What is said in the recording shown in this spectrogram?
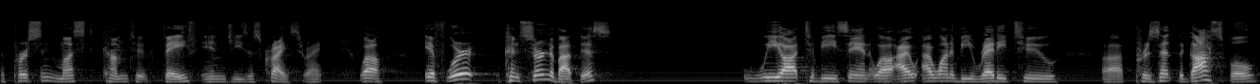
A person must come to faith in Jesus Christ, right? Well, if we're concerned about this, we ought to be saying, well, I, I want to be ready to uh, present the gospel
